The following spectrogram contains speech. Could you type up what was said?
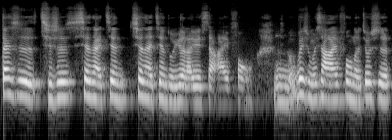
但是其实现在建现在建筑越来越像 iPhone，嗯，为什么像 iPhone 呢？就是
